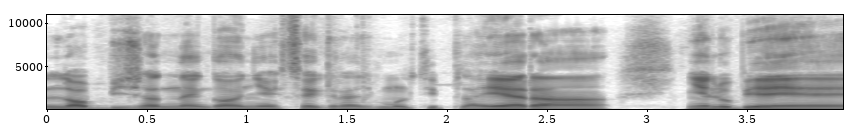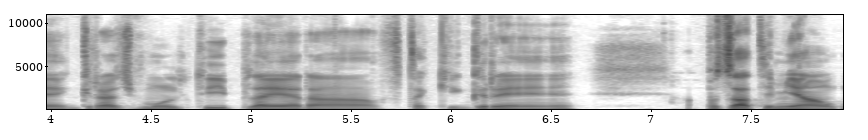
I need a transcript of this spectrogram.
lobby żadnego, nie chcę grać multiplayera, nie lubię grać multiplayera w takie gry. A poza tym nie mam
